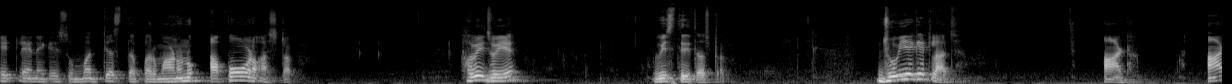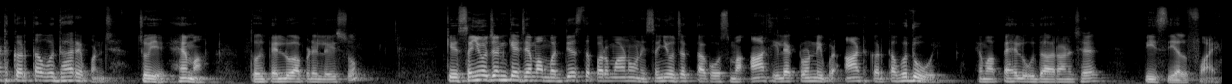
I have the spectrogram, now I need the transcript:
એટલે એને કહીશું મધ્યસ્થ પરમાણુનું અપૂર્ણ અષ્ટક. હવે જોઈએ વિસ્તૃત અષ્ટક. જોઈએ કેટલા છે? આઠ. આઠ કરતાં વધારે પણ છે. જોઈએ, હેમાં. તો પહેલું આપણે લઈશું. કે સંયોજન કે જેમાં મધ્યસ્થ પરમાણુની સંયોજકતા કોષમાં આઠ ઇલેક્ટ્રોનની પણ આઠ કરતાં વધુ હોય. એમાં પહેલું ઉદાહરણ છે PCL five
